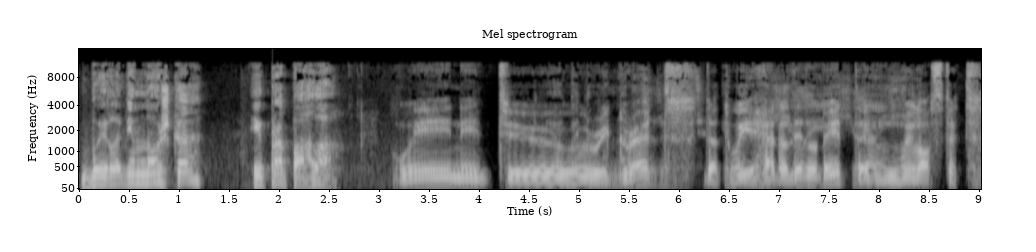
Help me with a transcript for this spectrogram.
было немножко и пропало. We need to regret that we had a little bit and we lost it.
